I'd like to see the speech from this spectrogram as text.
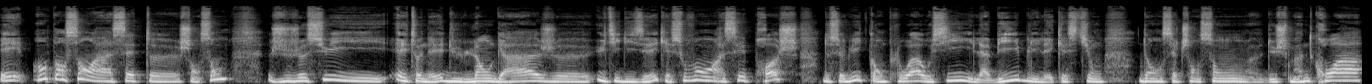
Et en pensant à cette euh, chanson, je suis étonné du langage euh, utilisé, qui est souvent assez proche de celui qu'emploie aussi la Bible. Il est question dans cette chanson euh, du chemin de croix,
